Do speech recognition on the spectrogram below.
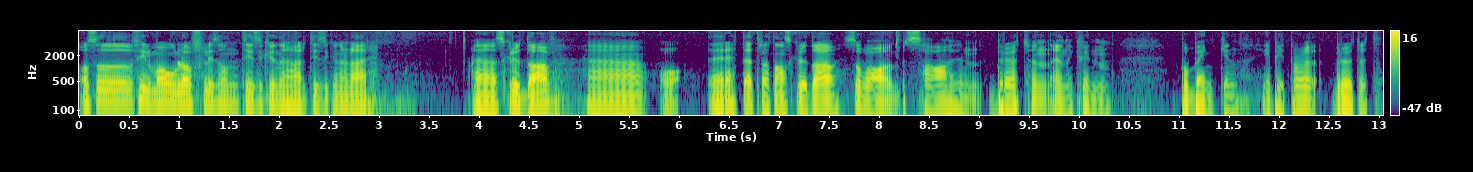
Og så filma Olof litt sånn ti sekunder her, ti sekunder der. Eh, skrudde av. Eh, og rett etter at han skrudde av, så var, sa hun, brøt hun ene kvinnen på benken i Peterborough brøt ut.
